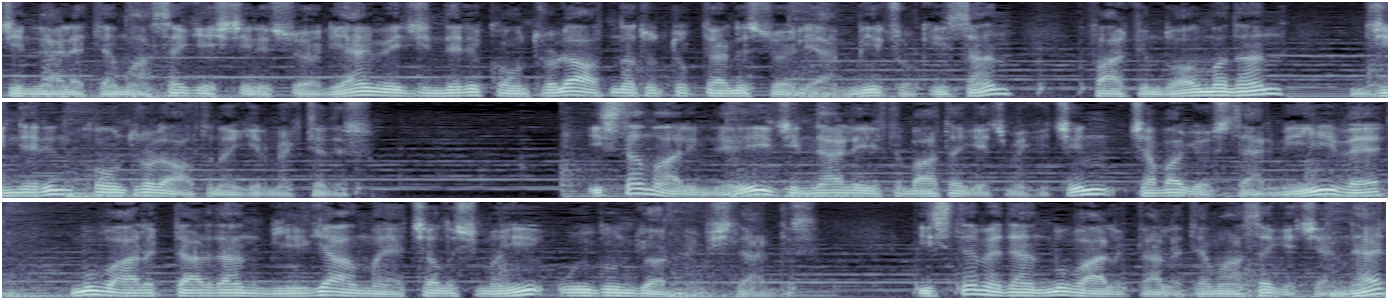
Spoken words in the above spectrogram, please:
cinlerle temasa geçtiğini söyleyen ve cinleri kontrolü altında tuttuklarını söyleyen birçok insan farkında olmadan cinlerin kontrolü altına girmektedir. İslam alimleri cinlerle irtibata geçmek için çaba göstermeyi ve bu varlıklardan bilgi almaya çalışmayı uygun görmemişlerdir. İstemeden bu varlıklarla temasa geçenler,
